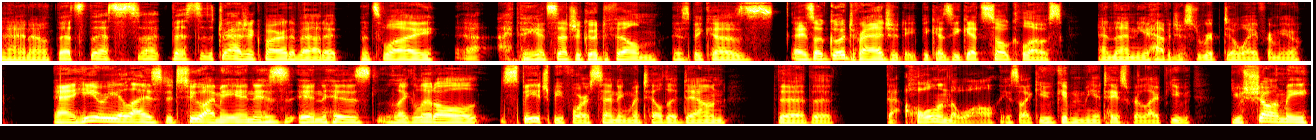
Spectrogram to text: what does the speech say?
I know that's that's uh, that's the tragic part about it. That's why uh, I think it's such a good film is because it's a good tragedy because he gets so close and then you have it just ripped away from you. And he realized it too. I mean, in his in his like little speech before sending Matilda down the the that hole in the wall, he's like, "You've given me a taste for life. You you've shown me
